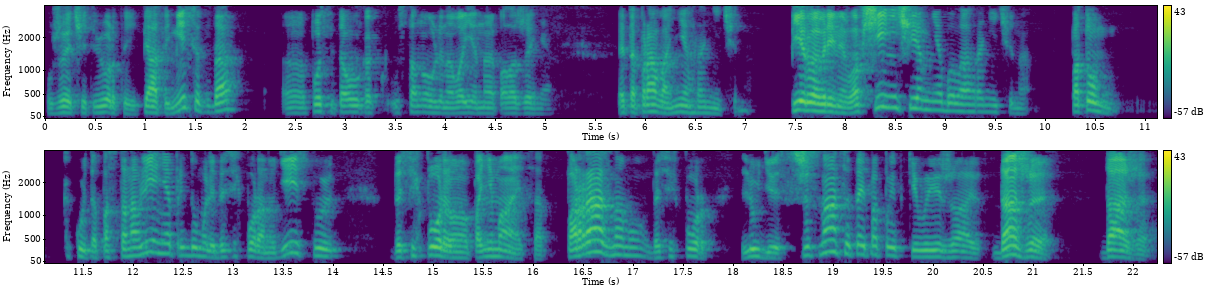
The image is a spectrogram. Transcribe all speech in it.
уже четвертый, пятый месяц, да, э, после того, как установлено военное положение, это право не ограничено. Первое время вообще ничем не было ограничено, потом какое-то постановление придумали, до сих пор оно действует, до сих пор оно понимается по-разному, до сих пор люди с 16 попытки выезжают, даже, даже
